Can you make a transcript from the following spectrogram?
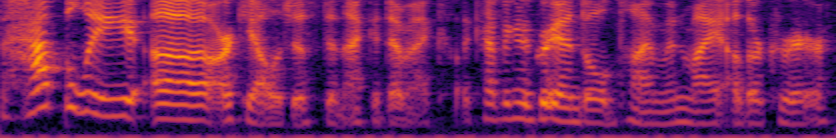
happily uh, archaeologist and academic, like having a grand old time in my other career.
